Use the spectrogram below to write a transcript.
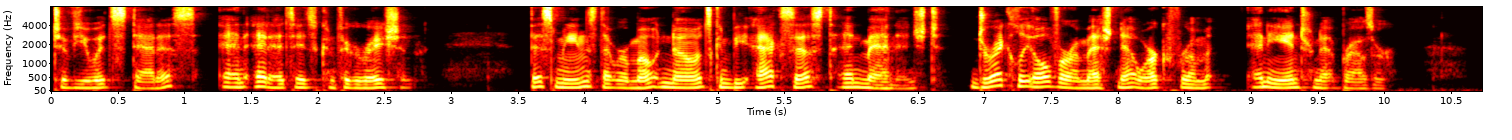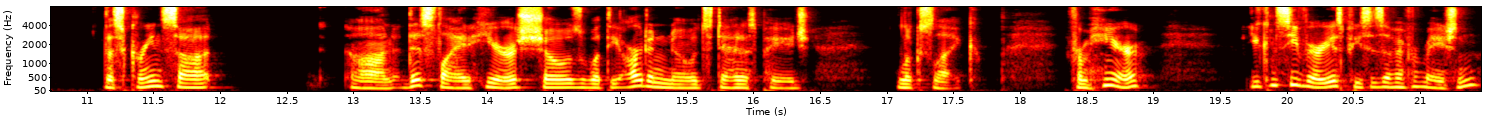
to view its status and edit its configuration. This means that remote nodes can be accessed and managed directly over a mesh network from any internet browser. The screenshot on this slide here shows what the AREDN node status page looks like. From here, you can see various pieces of information,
